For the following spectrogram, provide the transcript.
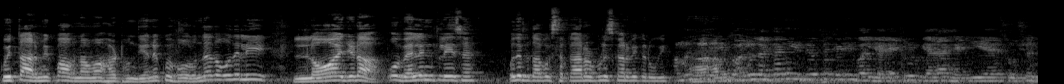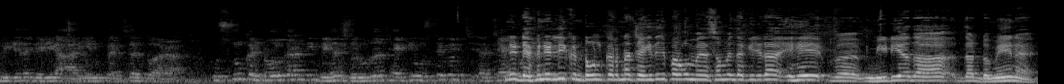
ਕੋਈ ਧਾਰਮਿਕ ਭਾਵਨਾਵਾਂ ਹਟ ਹੁੰਦੀਆਂ ਨੇ ਕੋਈ ਹੋਰ ਹੁੰਦਾ ਤਾਂ ਉਹਦੇ ਲਈ ਲਾਅ ਹੈ ਜਿਹੜਾ ਉਹ ਵੈਲ ਇਨ ਪਲੇਸ ਹੈ। ਉਹਦੇ ਮੁਤਾਬਕ ਸਰਕਾਰ ਔਰ ਪੁਲਿਸ ਕਾਰਵਾਈ ਕਰੂਗੀ। ਤੁਹਾਨੂੰ ਲੱਗਦਾ ਨਹੀਂ ਇਹਦੇ ਉੱਤੇ ਜਿਹੜੀ ਵਲਗੈਰਿਟੀ ਵਗੈਰਾ ਹੈਗੀ ਹੈ ਸੋਸ਼ਲ ਮੀਡੀਆ ਤੇ ਜਿਹੜੀ ਆ ਰਹੀ ਇਨਫਲੂਐਂਸਰ ਦੁਆਰਾ ਉਸ ਨੂੰ ਕੰਟਰੋਲ ਕਰਨ ਦੀ ਬੇहद ਜ਼ਰੂਰਤ ਹੈ ਕਿ ਉਸ ਤੇ ਕੋਈ ਨਹੀਂ ਡੈਫੀਨਿਟਲੀ ਕੰਟਰੋਲ ਕਰਨਾ ਚਾਹੀਦਾ ਪਰ ਉਹ ਮੈਂ ਸਮਝਦਾ ਕਿ ਜਿਹੜਾ ਇਹ ਮੀਡੀਆ ਦਾ ਦਾ ਡੋਮੇਨ ਹੈ,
